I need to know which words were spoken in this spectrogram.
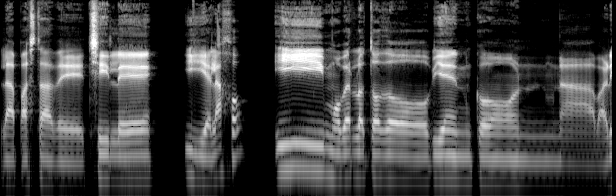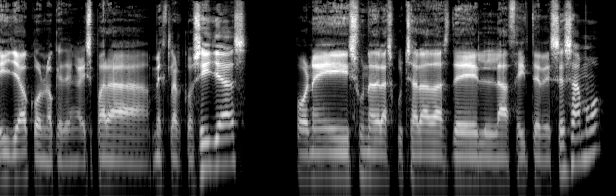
la pasta de chile y el ajo, y moverlo todo bien con una varilla o con lo que tengáis para mezclar cosillas. Ponéis una de las cucharadas del aceite de sésamo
